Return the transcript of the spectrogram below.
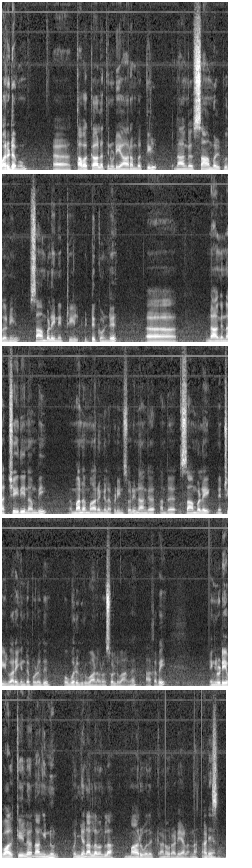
வருடமும் தவக்காலத்தினுடைய ஆரம்பத்தில் நாங்கள் சாம்பல் புதனில் சாம்பலை நெற்றியில் இட்டுக்கொண்டு நாங்கள் நற்செய்தியை நம்பி மனம் மாறுங்கள் அப்படின்னு சொல்லி நாங்கள் அந்த சாம்பலை நெற்றியில் வரைகின்ற பொழுது ஒவ்வொரு குருவானவரும் சொல்லுவாங்க. ஆகவே எங்களுடைய வாழ்க்கையில் நாங்கள் இன்னும் கொஞ்சம் நல்லவங்களாக மாறுவதற்கான ஒரு அடையாளம் தான். அடையாளம்.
